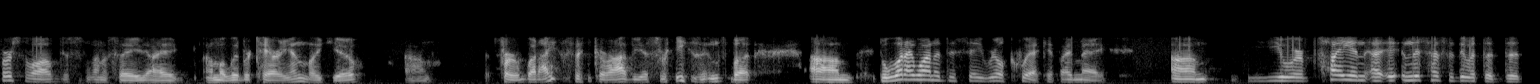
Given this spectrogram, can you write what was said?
first of all, just want to say I I'm a libertarian like you, um, for what I think are obvious reasons. But um, but what I wanted to say real quick, if I may, um, you were playing, uh, and this has to do with the the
